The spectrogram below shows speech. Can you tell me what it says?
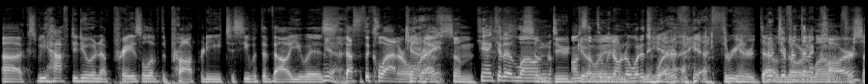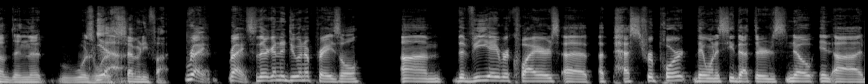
uh, because we have to do an appraisal of the property to see what the value is. Yeah. That's the collateral, Can't right? some Can't get a loan on something we don't know what it's yeah, worth. Yeah, three hundred thousand different dollar than a loan car. for something that was worth Yeah. seventy five. Right, right. So they're going to do an appraisal. Um, the VA requires a, a pest report. They want to see that there's no in- uh,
